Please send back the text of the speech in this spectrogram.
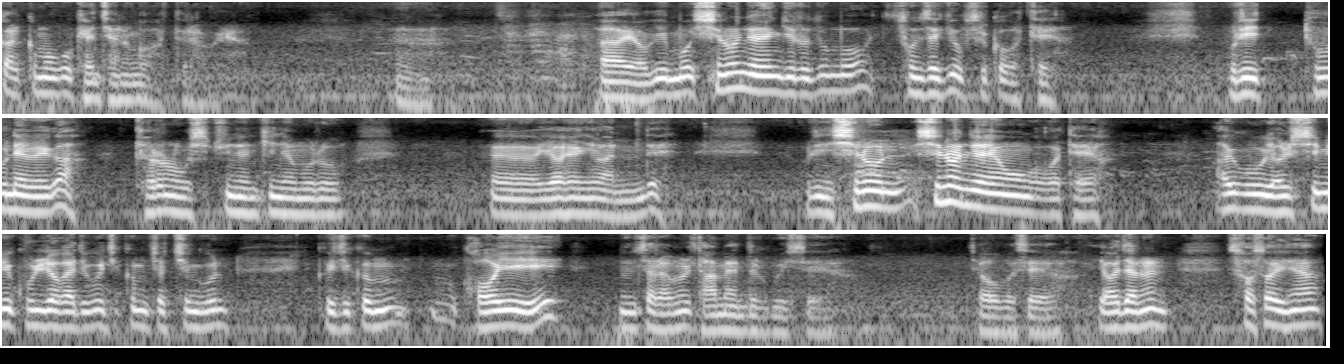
깔끔하고 괜찮은 것 같더라고요. 어. 아 여기 뭐 신혼여행지로도 뭐 손색이 없을 것 같아요. 우리 두 내외가 결혼 50주년 기념으로 어, 여행이 왔는데 우린 신혼 신혼여행 온 것 같아요. 아이고 열심히 굴려가지고 지금 저 친구는 그 지금 거의 눈사람을 다 만들고 있어요. 저거 보세요. 여자는 서서 그냥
